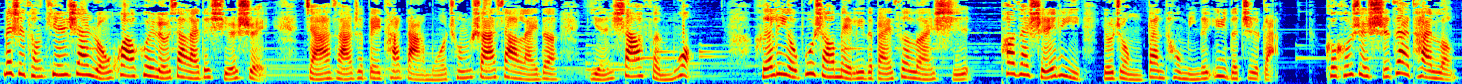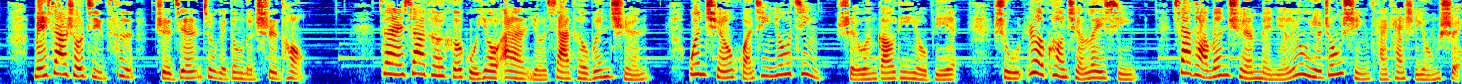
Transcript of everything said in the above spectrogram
那是从天山融化汇流下来的雪水，夹杂着被它打磨冲刷下来的盐沙粉末。河里有不少美丽的白色卵石。泡在水里有种半透明的玉的质感，可河水实在太冷，没下手几次，指尖就给冻得刺痛。在夏特河谷右岸有夏特温泉，温泉环境幽静，水温高低有别，属热矿泉类型。夏塔温泉每年六月中旬才开始涌水，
